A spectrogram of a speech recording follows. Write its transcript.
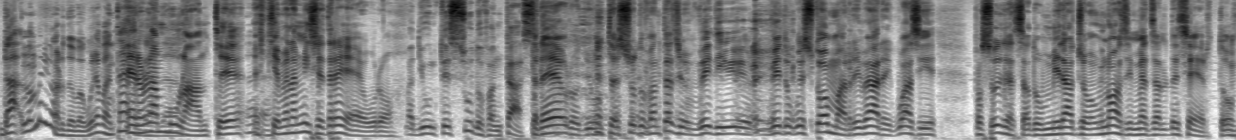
Da, non mi ricordo poi quella quant'era. Era un ambulante Eh. che me ne mise 3 euro. Ma di un tessuto fantastico. 3 euro di un tessuto fantastico. Vedi, vedo quest'uomo arrivare quasi, posso dire, è stato un miraggio, un'oasi in mezzo al deserto.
